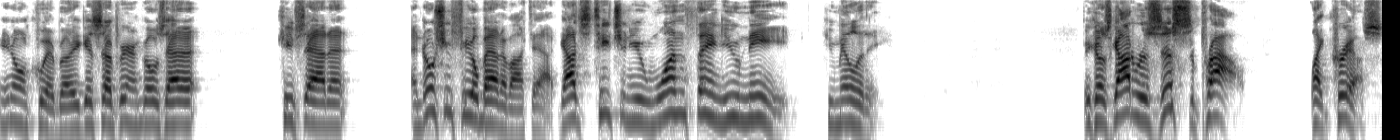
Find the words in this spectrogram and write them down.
He don't quit, brother. He gets up here and goes at it, keeps at it. And don't you feel bad about that. God's teaching you one thing you need humility. Because God resists the proud, like Chris.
